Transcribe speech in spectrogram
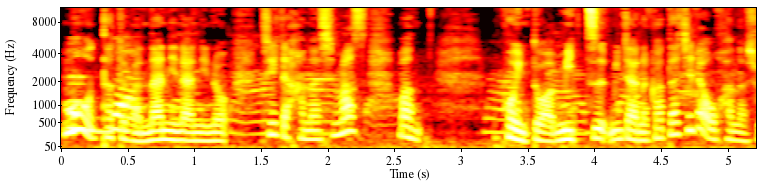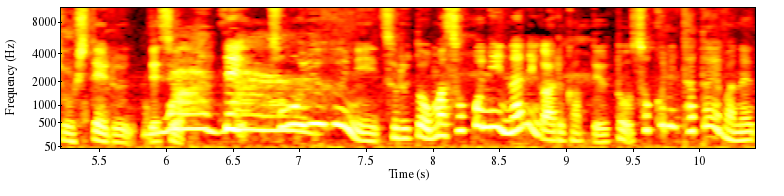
も、例えば何々のついて話します。まあポイントは3つみたいな形でお話をしているんですよ。で、そういうふうにすると、まあ、そこに何があるかっていうと、そこに例えばね、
